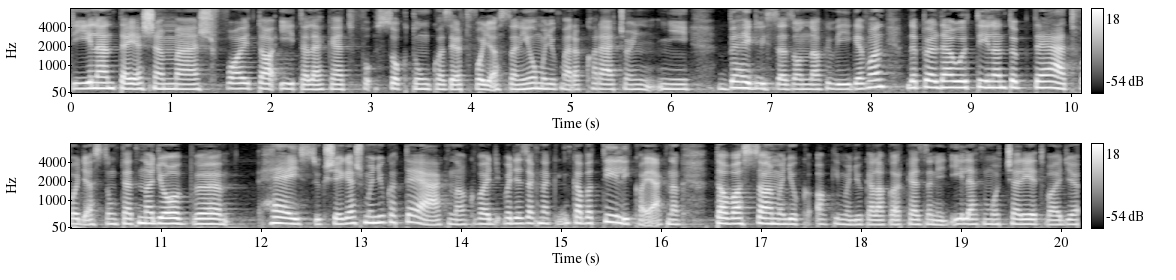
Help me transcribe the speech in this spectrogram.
télen teljesen más fajta ételeket szoktunk azért fogyasztani. Jó, mondjuk már a karácsonyi beigli szezonnak vége van, de például télen több teát fogyasztunk, tehát nagyobb hely szükséges mondjuk a teáknak, vagy, vagy ezeknek inkább a téli kajáknak. Tavasszal mondjuk, aki mondjuk el akar kezdeni egy életmódcserét, vagy,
